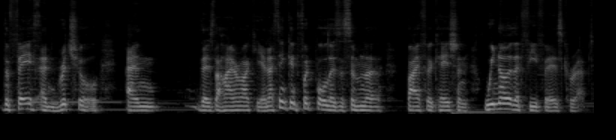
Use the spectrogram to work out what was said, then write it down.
the faith and ritual and there's the hierarchy. And I think in football, there's a similar bifurcation. We know that FIFA is corrupt.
